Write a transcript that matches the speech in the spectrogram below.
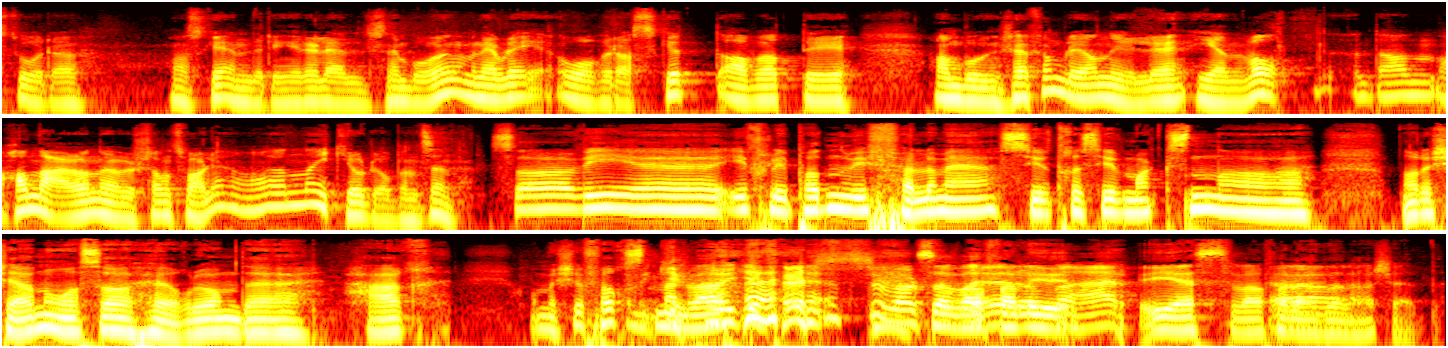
store jeg, endringer i ledelsen i Boeing, men jeg ble overrasket av at de, han Boeing-sjefen ble jo nylig gjenvalgt. Han, han er jo den øverste ansvarlige, og han har ikke gjort jobben sin. Så vi eh, i Flypodden vi følger med 737 Maxen, og når det skjer noe, så hører du om det her. Om ikke først, men hver så i hvert fall i, yes, i hvert fall Ja. er det der skjedd.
